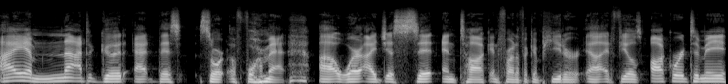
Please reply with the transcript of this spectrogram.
I am not good at this sort of format uh, where I just sit and talk in front of a computer. Uh, it feels awkward to me.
